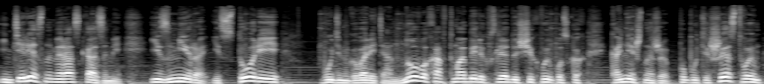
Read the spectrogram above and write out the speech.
интересными рассказами из мира истории, Будем говорить о новых автомобилях в следующих выпусках. Конечно же, попутешествуем,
